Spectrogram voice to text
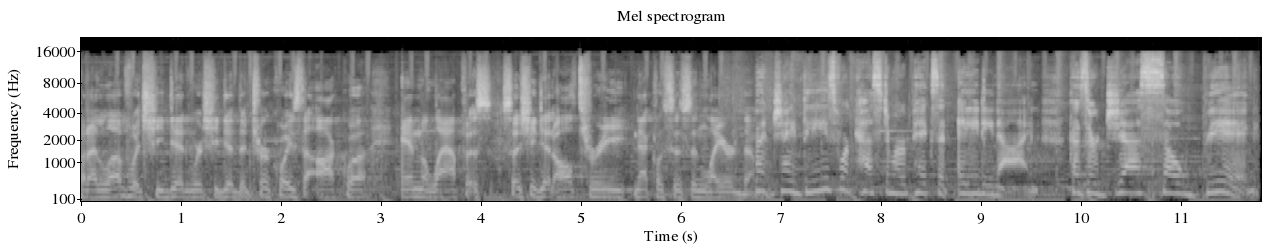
But I love what she did where she did the turquoise, the aqua, and the lapis. So she did all three necklaces and layered them. But Jay, these were customer picks at 89 because they're just so big.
